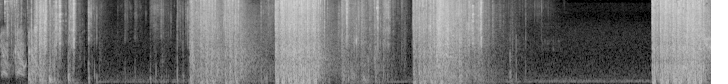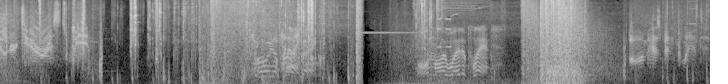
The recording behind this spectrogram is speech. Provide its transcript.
Go, go, go. Throwing a flashbang. On my way to plant. Bomb has been planted.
